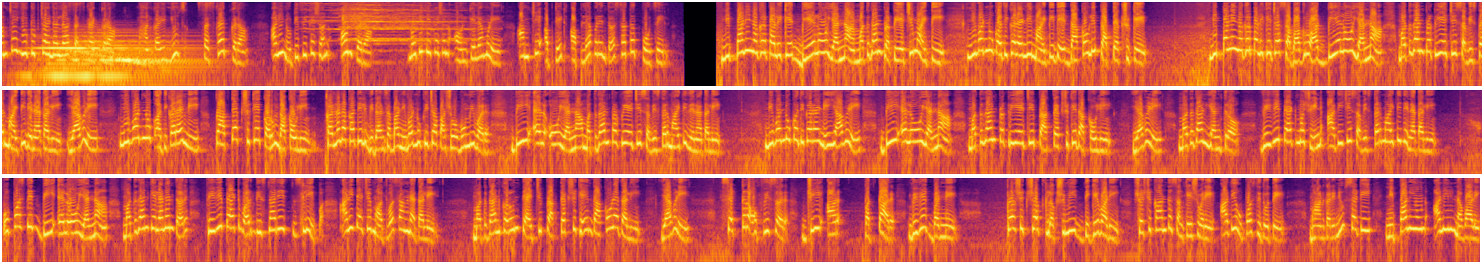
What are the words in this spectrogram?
आमच्या यूट्यूब चॅनलला सबस्क्राईब करा. महानकारी न्यूज सबस्क्राईब करा आणि नोटिफिकेशन ऑन करा. नोटिफिकेशन ऑन केल्यामुळे आमचे अपडेट आपल्यापर्यंत सतत पोहोचेल. निप्पाणी नगरपालिकेत बीएलओ यांना मतदान प्रक्रियेची माहिती. निवडणूक अधिकाऱ्यांनी माहिती देत दाखवली प्रात्यक्षिके. निप्पाणी नगरपालिकेच्या सभागृहात बीएलओ यांना मतदान प्रक्रियेची सविस्तर माहिती देण्यात आली. यावेळी निवडणूक अधिकाऱ्यांनी प्रात्यक्षिके करून दाखवली. कर्नाटकातील विधानसभा निवडणुकीच्या पार्श्वभूमीवर बीएलओ यांना मतदान प्रक्रियेची सविस्तर माहिती देण्यात आली. निवडणूक अधिकाऱ्यांनी यावेळी बीएलओ यांना मतदान प्रक्रियेची प्रात्यक्षिके दाखवली. यावेळी मतदान यंत्र व्हीव्हीपॅट मशीन आदीची सविस्तर माहिती देण्यात आली. उपस्थित बीएलओ यांना मतदान केल्यानंतर व्हीव्हीपॅटवर दिसणारी स्लिप आणि त्याचे महत्त्व सांगण्यात आले. मतदान करून त्याची प्रात्यक्षिके दाखवण्यात आली. यावेळी सेक्टर ऑफिसर जी आर पत्तार विवेक बन्ने प्रशिक्षक लक्ष्मी दिगेवाडी शशिकांत संकेश्वरे आदी उपस्थित होते. महानकारी न्यूजसाठी निपाणीहून अनिल नवाळे.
